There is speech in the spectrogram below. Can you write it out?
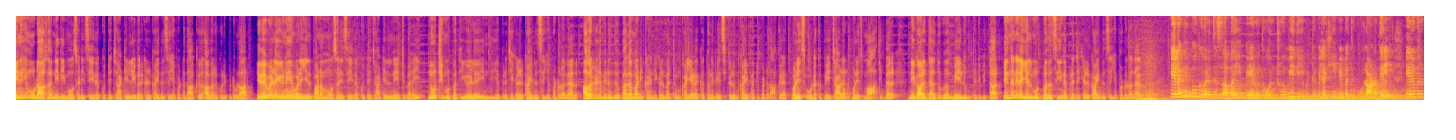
இணையம் ஊடாக நிதி மோசடி செய்த குற்றச்சாட்டில் இவர்கள் கைது செய்யப்பட்டதாக அவர் குறிப்பிட்டுள்ளார். இதேவேளை இணைய வழியில் பணம் மோசடி செய்த குற்றச்சாட்டில் நேற்று வரை நூற்றி முப்பத்தி ஏழு இந்திய பிரஜைகள் கைது செய்யப்பட்டுள்ளனர். அவர்களிடமிருந்து பல மடிக்கணினிகள் மற்றும் கையடக்க தொலைபேசிகளும் கைப்பற்றப்பட்டதாக போலீஸ் ஊடக பேச்சாளர் போலீஸ் மா அதிபர் நிகால் தல்துப மேலும் தெரிவித்தார். இந்த நிலையில் முப்பது சீன பிரஜைகள் கைது செய்யப்பட்டுள்ளனர். இலங்கை போக்குவரத்து சபை பேருந்து ஒன்று வீதியை விட்டு விலகி விபத்துக்குள்ளானதில் இருவர்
